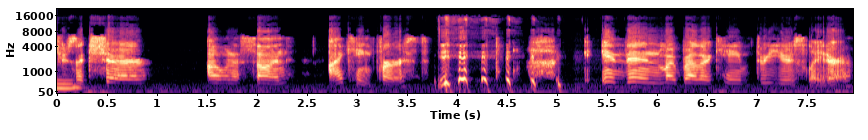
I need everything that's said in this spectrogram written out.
She was Mm. like, Sure, I want a son. I came first. and then my brother came three years later.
